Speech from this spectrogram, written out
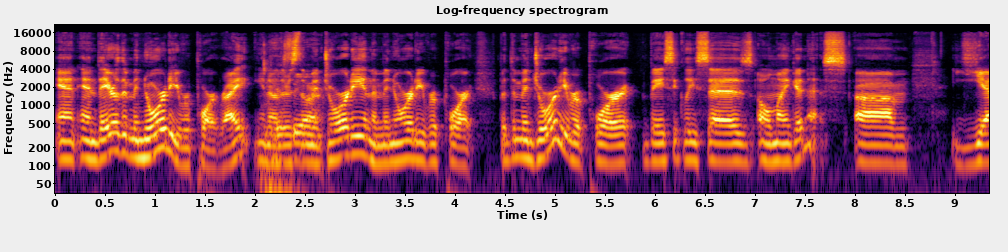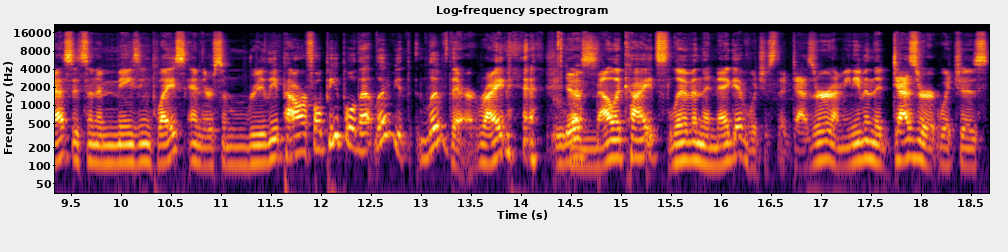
and, and they are the minority report, right? You know, Yes, there's the are. majority and the minority report. But the majority report basically says, oh my goodness. Um, yes, it's an amazing place, and there's some really powerful people that live live there, right? Yes. the Amalekites live in the Negev, which is the desert. I mean, even the desert, which is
